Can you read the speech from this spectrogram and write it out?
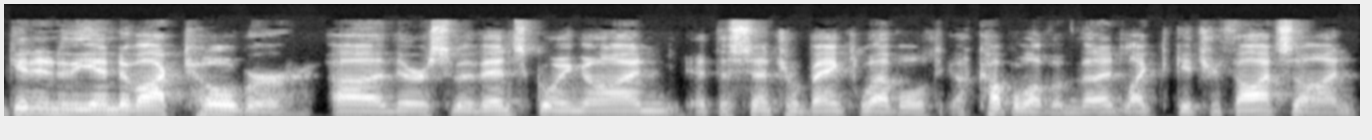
get into the end of October, uh, there are some events going on at the central bank level, a couple of them that I'd like to get your thoughts on.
